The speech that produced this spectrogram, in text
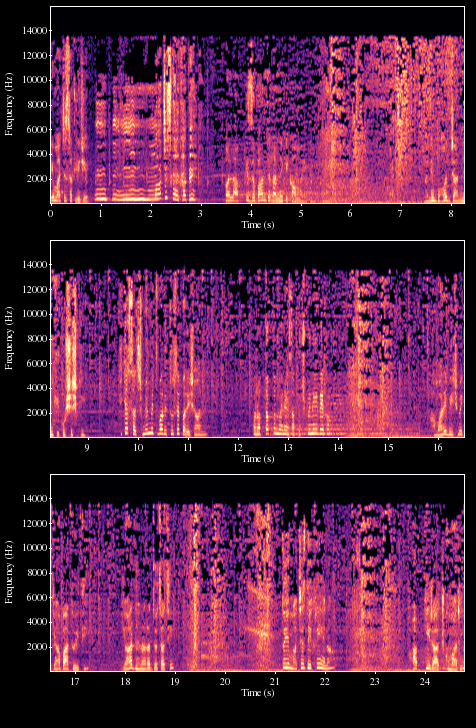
ये माचिस रख लीजिए। माचिस काय खाती? कल आपकी जबान चलाने के काम आएगी मैंने बहुत जानने की कोशिश की कि क्या सच में मितवा ऋतु से परेशान है? और अब तक तो मैंने ऐसा कुछ भी नहीं देखा। हमारे बीच में क्या बात हुई थी? याद है ना, रज्जो चाची? तो ये माचिस देख रही है ना? आपकी राजकुमारी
